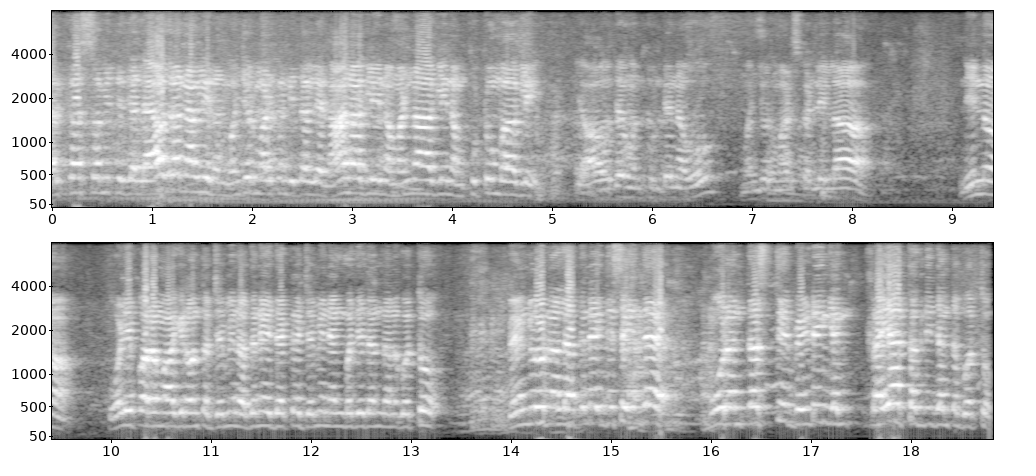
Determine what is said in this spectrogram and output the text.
ದರ್ಖಾಸ್ ಸಮಿತಿದಲ್ಲಿ ಯಾವ್ದ್ರನ್ನಾಗ್ಲಿ ನಾನು ಮಂಜೂರು ಮಾಡ್ಕೊಂಡಿದ್ದಾಗಲಿ ನಾನಾಗ್ಲಿ ನಮ್ಮ ಅಣ್ಣ ಆಗ್ಲಿ ನಮ್ಮ ಕುಟುಂಬ ಆಗ್ಲಿ, ಯಾವುದೇ ಒಂದು ಕುಂಟೆ ನಾವು ಮಂಜೂರು ಮಾಡಿಸ್ಕೊಳ್ಳಿಲ್ಲ ನಿನ್ನ ಕೋಳಿ ಫಾರಂ ಆಗಿರುವಂತ ಜಮೀನು ಹದಿನೈದು ಎಕರೆ ಜಮೀನು ಹೆಂಗ್ ಬಂದಿದೆ ಅಂತ ನನಗೆ ಗೊತ್ತು. ಬೆಂಗಳೂರಿನಲ್ಲಿ ಹದಿನೈದು ದಿವಸ ಹಿಂದೆ ಮೂರಂತಸ್ತಿ ಬಿಲ್ಡಿಂಗ್ ಹೆಂಗ್ ಕ್ರಯ ತೆಗ್ದಿದೆ ಅಂತ ಗೊತ್ತು.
